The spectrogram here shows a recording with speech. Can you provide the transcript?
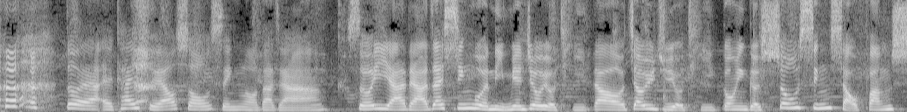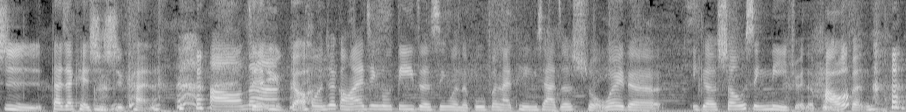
对啊，哎、欸，开学要收心了，大家。所以啊，等下在新闻里面就有提到，教育局有提供一个收心小方式，大家可以试试看。好，直接预告，我们就赶快进入第一则新闻的部分，来听一下这所谓的一个收心秘诀的部分。好，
